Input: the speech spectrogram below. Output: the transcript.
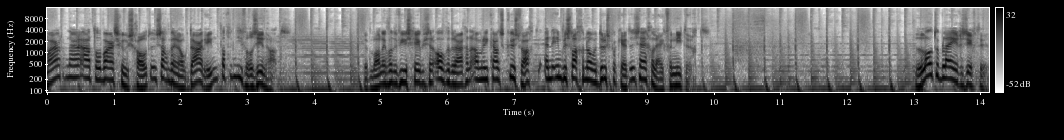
Maar na een aantal waarschuwingsschoten zag men ook daarin dat het niet veel zin had. De bemanning van de vier schepen zijn overgedragen aan de Amerikaanse kustwacht en de in beslag genomen drugspakketten zijn gelijk vernietigd. Louter blije gezichten,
